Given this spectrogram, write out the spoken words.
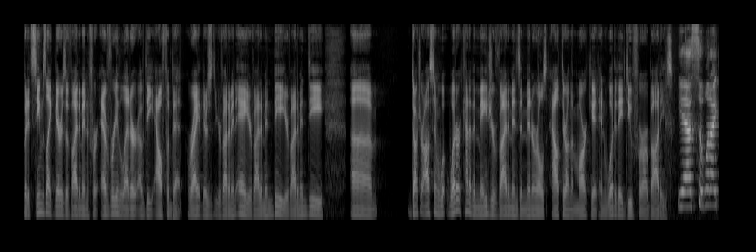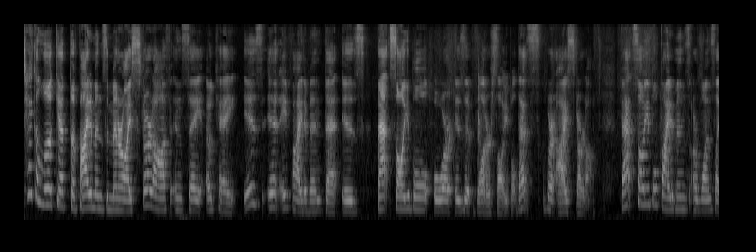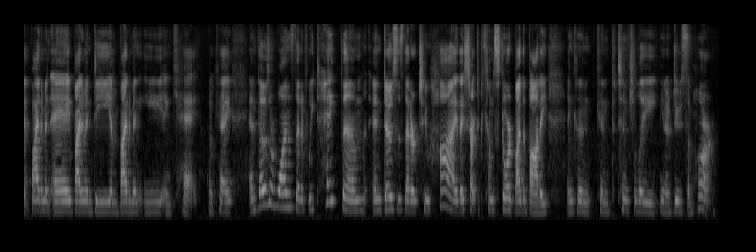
but it seems like there is a vitamin for every letter of the alphabet, right? There's your vitamin A, your vitamin B, your vitamin D. Um, Dr. Austin, what, what are kind of the major vitamins and minerals out there on the market and what do they do for our bodies? Yeah, so when I take a look at the vitamins and mineral, I start off and say, okay, is it a vitamin that is fat soluble or is it water soluble? That's where I start off. Fat soluble vitamins are ones like vitamin A, vitamin D, and vitamin E and K. Okay. And those are ones that if we take them in doses that are too high, they start to become stored by the body and can, can potentially, you know, do some harm.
